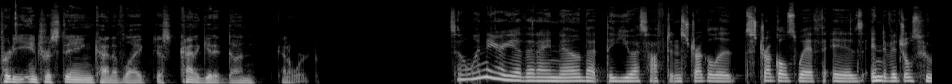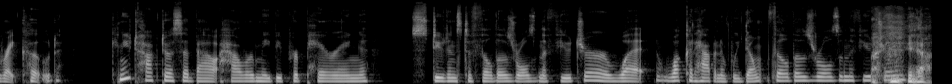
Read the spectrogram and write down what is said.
pretty interesting, kind of like just kind of get it done kind of work. So one area that I know that the U.S. often struggle struggles with is individuals who write code. Can you talk to us about how we're maybe preparing students to fill those roles in the future or what what could happen if we don't fill those roles in the future? Yeah.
